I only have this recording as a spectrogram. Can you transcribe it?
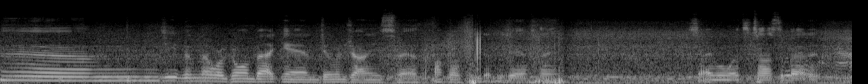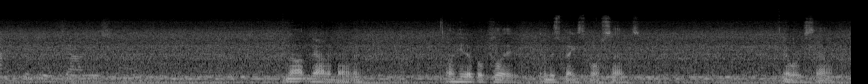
And even though we're going back in, doing Johnny Smith, I'll go through the damn thing. Simon wants to toss about it. No, I'm not about it. I'll heat up a plate. It just makes more sense. It works out.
